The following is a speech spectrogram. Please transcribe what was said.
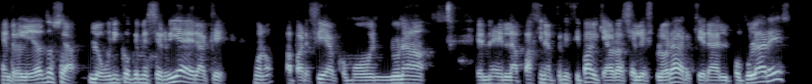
en realidad, o sea, lo único que me servía era que, bueno, aparecía como en una, en, la página principal, que ahora es el explorar, que era el populares,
